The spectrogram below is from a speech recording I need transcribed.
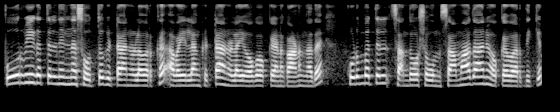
പൂർവീകത്തിൽ നിന്ന് സ്വത്ത് കിട്ടാനുള്ളവർക്ക് അവയെല്ലാം കിട്ടാനുള്ള യോഗമൊക്കെയാണ് കാണുന്നത്. കുടുംബത്തിൽ സന്തോഷവും സമാധാനവും ഒക്കെ വർദ്ധിക്കും.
